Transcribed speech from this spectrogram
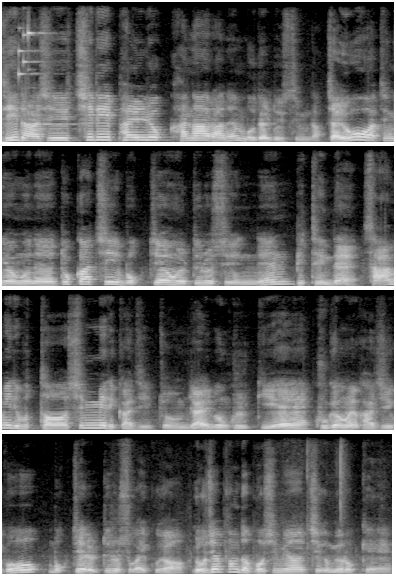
D-7286 하나라는 모델도 있습니다. 자 요거 같은 경우는 똑같이 목재용을 뚫을 수 있는 비트인데 4mm부터 10mm까지 좀 얇은 굵기의 구경을 가지고 목재를 뚫을 수가 있고요. 요 제품도 보시면 지금 이렇게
